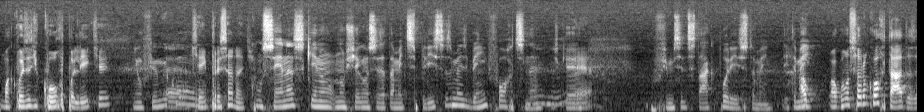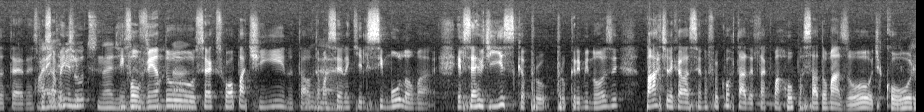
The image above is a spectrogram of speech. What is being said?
uma coisa de corpo ali que, E um filme com, que é impressionante. com cenas que não, não chegam a ser exatamente explícitas, mas bem fortes, né? Acho que É. o filme se destaca por isso também. E também Al- algumas foram cortadas até, né? 40 Especialmente minutos, né? de envolvendo o sexo com o Alpatino e tal. Tem uma É. cena que ele simula uma. Ele serve de isca pro, pro criminoso e parte daquela cena foi cortada. Ele tá com uma roupa sadomaso, de couro.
